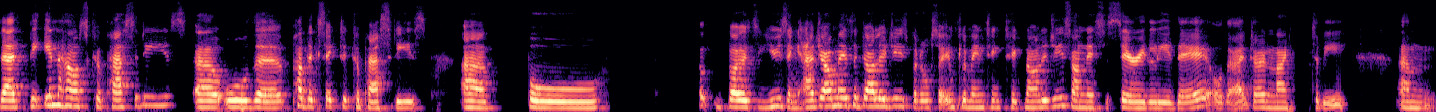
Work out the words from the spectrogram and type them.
that the in-house capacities uh, or the public sector capacities uh, for both using agile methodologies, but also implementing technologies are necessarily there, although I don't like to be um,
